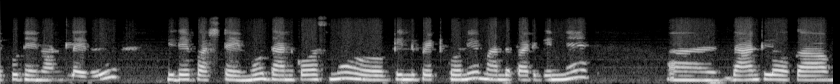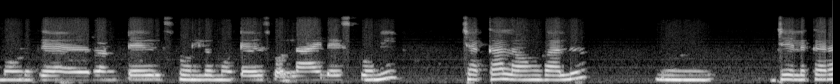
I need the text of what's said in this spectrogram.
ఎప్పుడు నేను వండలేదు. ఇదే ఫస్ట్ టైము దానికోసము గిన్నె పెట్టుకొని మందపాటి గిన్నె దాంట్లో ఒక మూడు రెండు టేబుల్ స్పూన్లు మూడు టేబుల్ స్పూన్లు ఆయిల్ వేసుకొని చెక్క లవంగాలు జీలకర్ర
